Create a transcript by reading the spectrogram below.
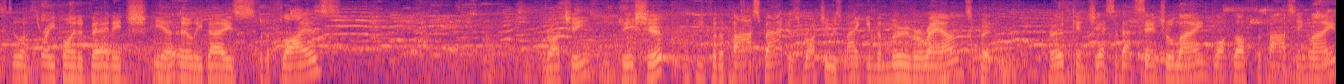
Still a three-point advantage here, early days for the Flyers. Rocci, Bishop looking for the pass back as Rocci was making the move around, but Perth congested that central lane, blocked off the passing lane.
